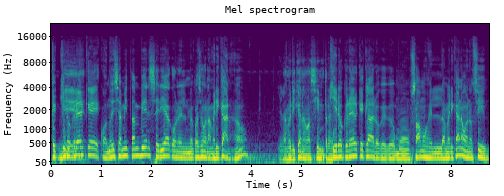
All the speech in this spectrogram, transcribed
Que quiero creer que cuando dice a mí también sería con el, me parece con americana, ¿no? Y la americana va siempre. Quiero creer que claro, que como usamos el americana, bueno, sí,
